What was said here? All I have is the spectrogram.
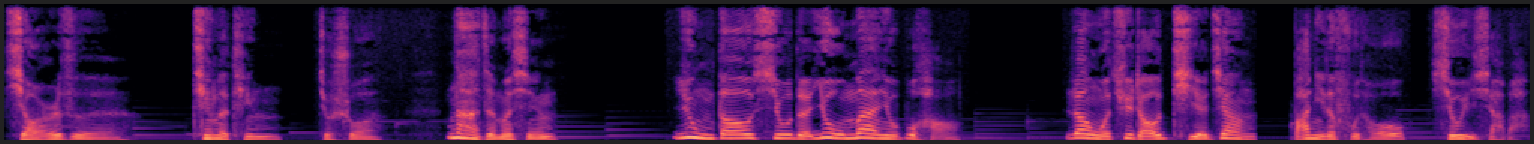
小儿子听了听，就说：“那怎么行？用刀修的又慢又不好，让我去找铁匠把你的斧头修一下吧。”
